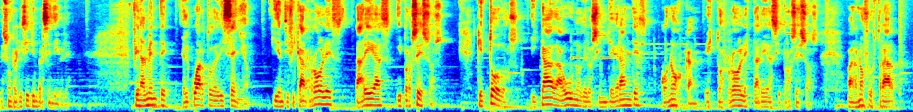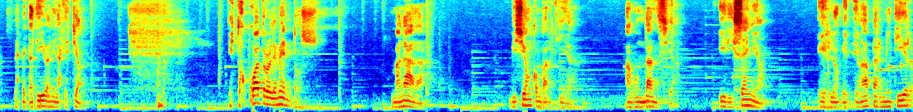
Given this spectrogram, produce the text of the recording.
Es un requisito imprescindible. Finalmente, el cuarto de diseño, identificar roles, tareas y procesos. Que todos y cada uno de los integrantes conozcan estos roles, tareas y procesos, para no frustrar la expectativa ni la gestión. Estos cuatro elementos, manada, visión compartida, abundancia y diseño, es lo que te va a permitir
